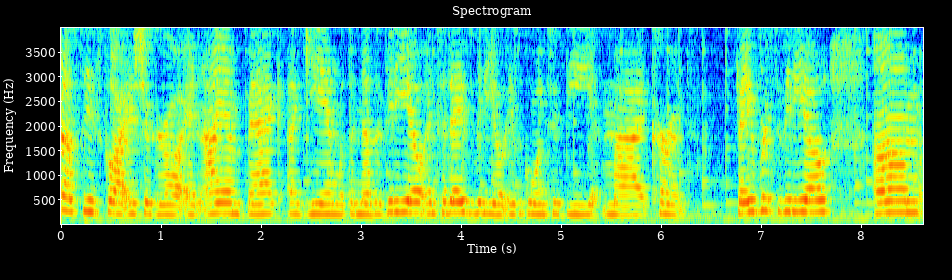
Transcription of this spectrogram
up C Squad, it's your girl and I am back again with another video and today's video is going to be my current favorites video. Um,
